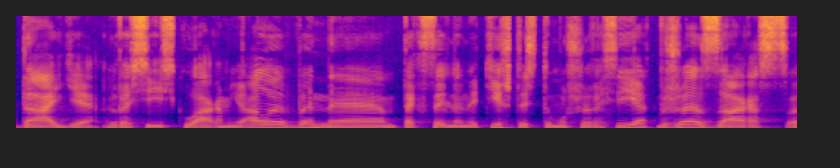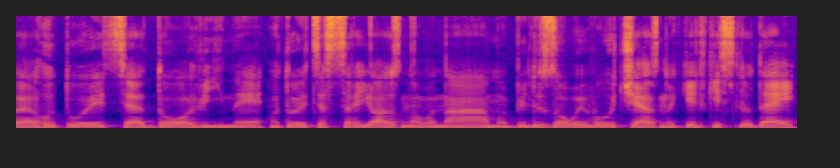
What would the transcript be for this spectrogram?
роз'їдає російську армію, але ви не так сильно не тіштесь, тому що Росія вже зараз е, готується до війни, готується серйозно. Вона мобілізовує величезну кількість людей.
